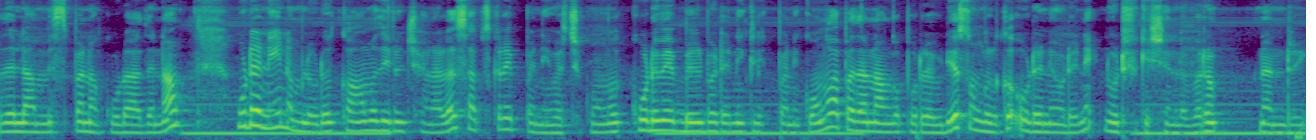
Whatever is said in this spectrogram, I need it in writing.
அதெல்லாம் மிஸ் பண்ணக்கூடாதுன்னா உடனே நம்மளோட காமதிரும் சேனலை சப்ஸ்கிரைப் பண்ணி வச்சுக்கோங்க. கூடவே பெல் பட்டனை கிளிக் பண்ணிக்கோங்க. அப்போ தான் நாங்கள் போடுற வீடியோஸ் உங்களுக்கு உடனே உடனே நோட்டிஃபிகேஷனில் வரும். நன்றி.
